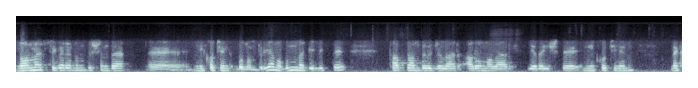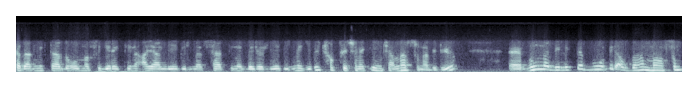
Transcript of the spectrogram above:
normal sigaranın dışında e, nikotin bulunduruyor ama bununla birlikte tatlandırıcılar, aromalar ya da işte nikotinin ne kadar miktarda olması gerektiğini ayarlayabilme, sertliğini belirleyebilme gibi çok seçenekli imkanlar sunabiliyor. E, bununla birlikte bu biraz daha masum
